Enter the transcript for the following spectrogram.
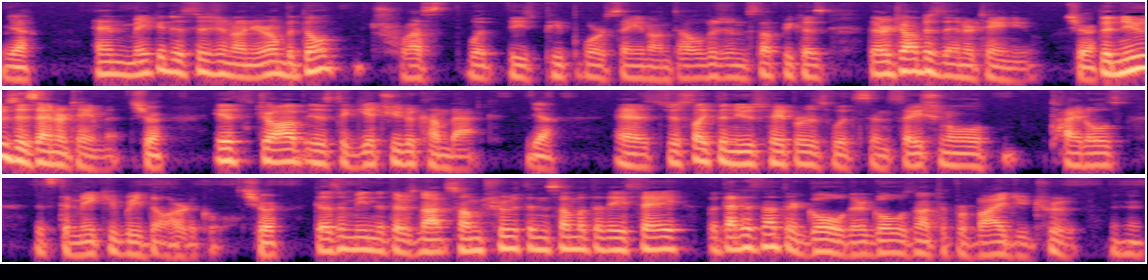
Yeah. and make a decision on your own but don't trust what these people are saying on television and stuff because their job is to entertain you Sure. the news is entertainment Sure. its job is to get you to come back Yeah. and it's just like the newspapers with sensational titles it's to make you read the article Sure. doesn't mean that there's not some truth in some of that they say but that is not their goal their goal is not to provide you truth Mhm.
